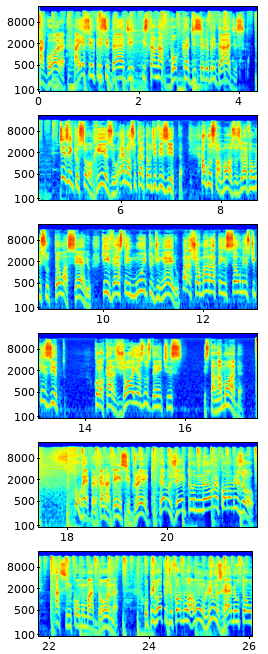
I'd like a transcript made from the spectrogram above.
Agora, a excentricidade está na boca de celebridades. Dizem que o sorriso é nosso cartão de visita. Alguns famosos levam isso tão a sério que investem muito dinheiro para chamar a atenção neste quesito. Colocar joias nos dentes está na moda. O rapper canadense Drake, pelo jeito, não economizou, assim como Madonna. O piloto de Fórmula 1, Lewis Hamilton,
